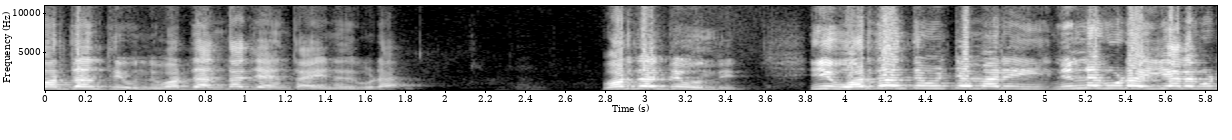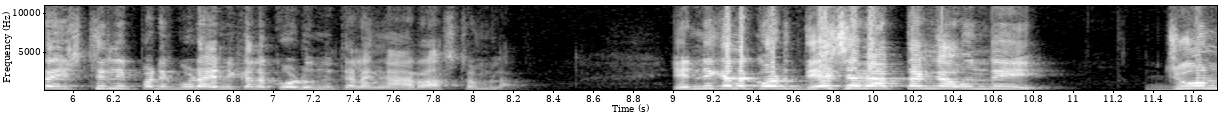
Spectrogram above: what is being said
వర్ధంతి ఉంది. వర్ధంత జయంతి అయినది కూడా. వర్ధంతి ఉంది. ఈ వర్ధంతి ఉంటే మరి నిన్న కూడా ఇవాళ కూడా స్టిల్ ఇప్పటికి కూడా ఎన్నికల కోడ్ ఉంది తెలంగాణ రాష్ట్రంలో. ఎన్నికల కోడ్ దేశవ్యాప్తంగా ఉంది. జూన్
